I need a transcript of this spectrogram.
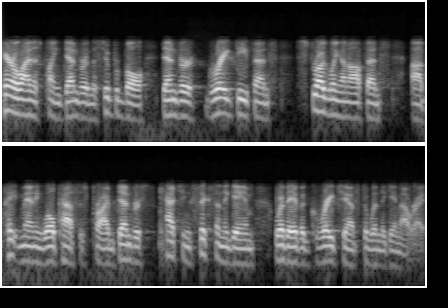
Carolina's playing Denver in the Super Bowl. Denver, great defense, struggling on offense. Uh, Peyton Manning well past his prime. Denver's catching six in the game where they have a great chance to win the game outright.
